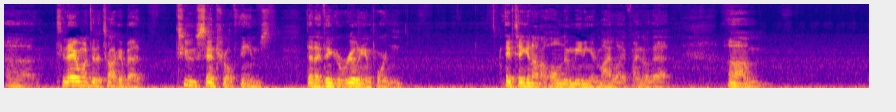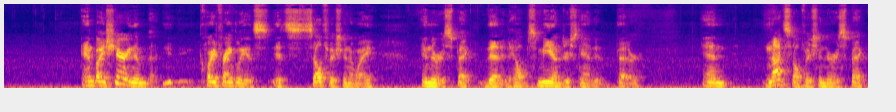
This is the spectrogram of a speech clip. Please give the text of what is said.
Uh, today, I wanted to talk about two central themes that I think are really important. They've taken on a whole new meaning in my life. I know that. Um, and by sharing them, quite frankly, it's it's selfish in a way, in the respect that it helps me understand it better, and not selfish in the respect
